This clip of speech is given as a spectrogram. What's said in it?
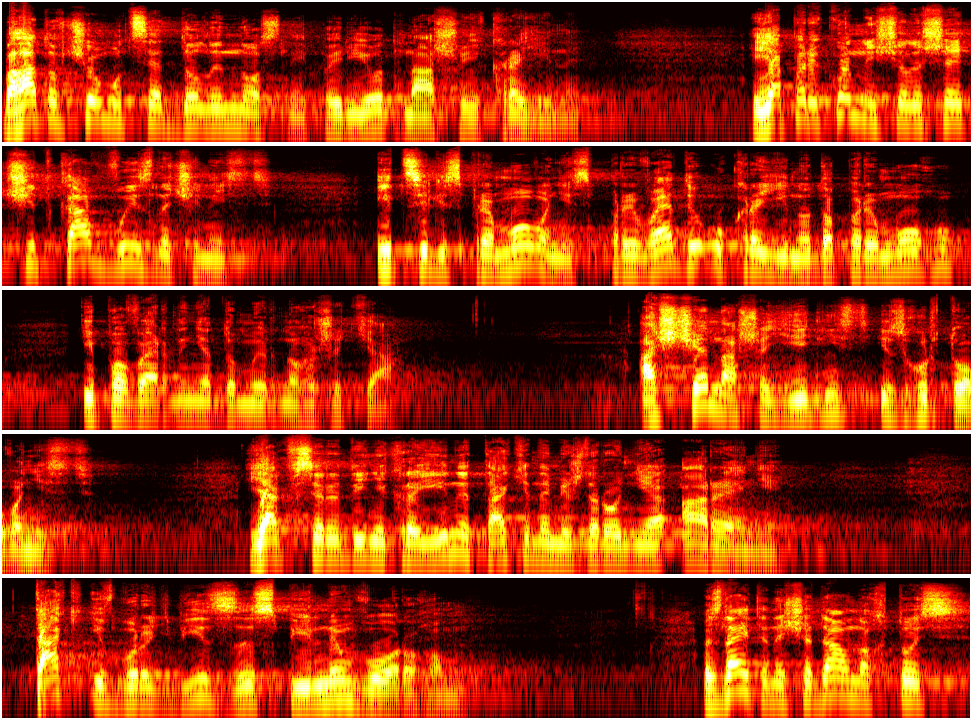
Багато в чому це доленосний період нашої країни. І я переконаний, що лише чітка визначеність і цілеспрямованість приведе Україну до перемоги і повернення до мирного життя. А ще наша єдність і згуртованість, як всередині країни, так і на міжнародній арені, так і в боротьбі з спільним ворогом. Ви знаєте, нещодавно хтось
